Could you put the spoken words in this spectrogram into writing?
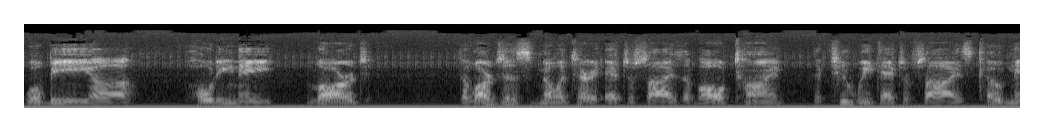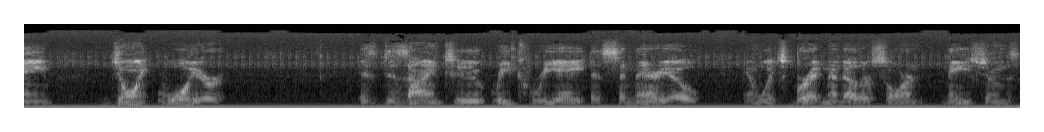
will be uh, holding a large, the largest military exercise of all time. The two-week exercise, codenamed Joint Warrior, is designed to recreate a scenario in which Britain and other foreign nations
